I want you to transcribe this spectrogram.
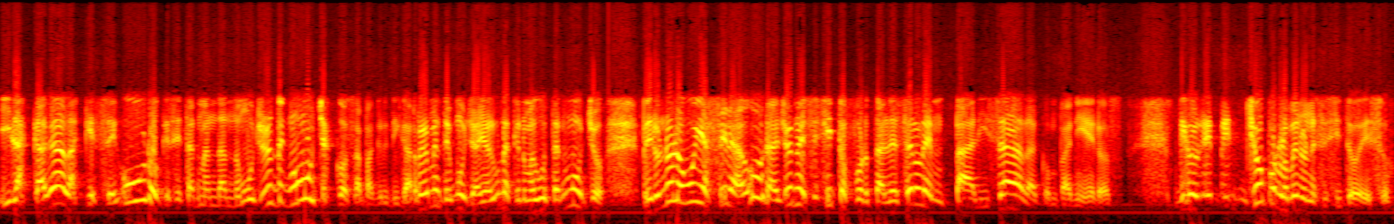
y las cagadas que seguro que se están mandando mucho. Yo tengo muchas cosas para criticar, realmente muchas, hay algunas que no me gustan mucho, pero no lo voy a hacer ahora. Yo necesito fortalecer la empalizada, compañeros. Digo, eh, yo por lo menos necesito eso.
